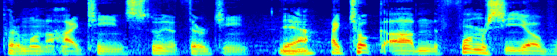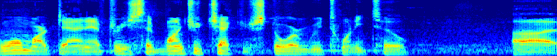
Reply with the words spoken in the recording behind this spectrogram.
put him on the high teens, still at 13. Yeah. I took um, the former CEO of Walmart down after he said, "Why don't you check your store in Route 22?" Uh,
